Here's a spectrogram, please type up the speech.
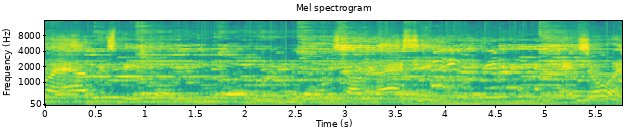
what happens, people. It's called relaxing. Enjoy.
